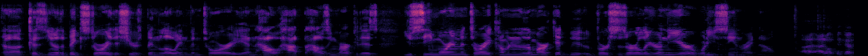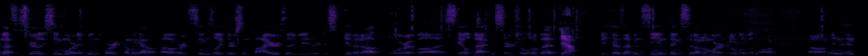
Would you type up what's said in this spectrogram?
because you know the big story this year has been low inventory and how hot the housing market is. You see more inventory coming into the market uh, versus earlier in the year, or what are you seeing right now? I, I don't think I've necessarily seen more inventory coming out. However, it seems like there's some buyers that have either just given up or have uh, scaled back the search a little bit. Yeah. Because I've been seeing things sit on the market a little bit longer. Um, in, in,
